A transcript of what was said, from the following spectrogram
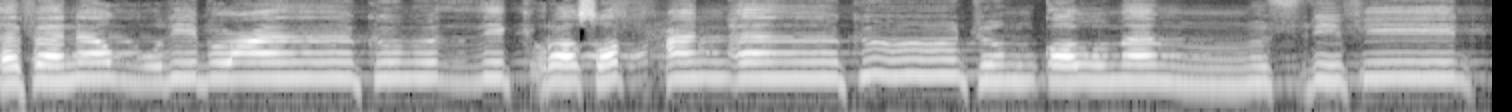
أفنضرب عنكم الذكر صفحا أن كنتم قوما مسرفين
